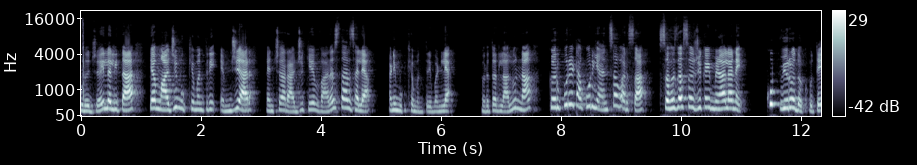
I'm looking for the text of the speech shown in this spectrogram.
पुढे जयललिता या माजी मुख्यमंत्री एम जी आर यांच्या राजकीय वारसदार झाल्या आणि मुख्यमंत्री बनल्या. खरं तर लालूंना कर्पुरी ठाकूर यांचा वारसा सहजासहजी काही मिळाला नाही खूप विरोधक होते.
